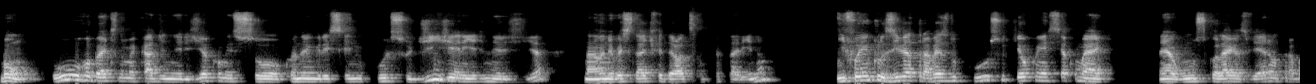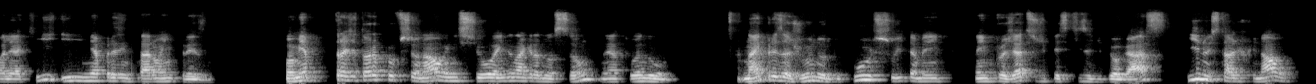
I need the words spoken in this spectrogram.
Bom, o Roberto no mercado de energia começou quando eu ingressei no curso de engenharia de energia na Universidade Federal de Santa Catarina e foi inclusive através do curso que eu conheci a Comerc. Né, alguns colegas vieram trabalhar aqui e me apresentaram a empresa. Bom, a minha trajetória profissional iniciou ainda na graduação, né, atuando na empresa júnior do curso e também né, em projetos de pesquisa de biogás. E no estágio final,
